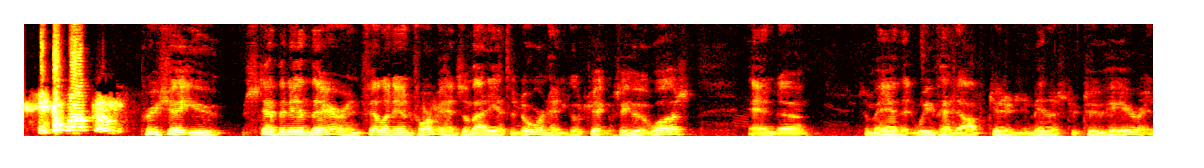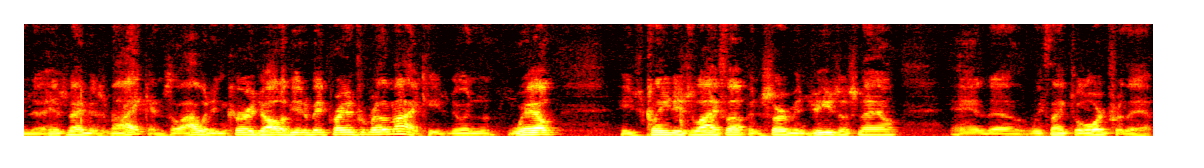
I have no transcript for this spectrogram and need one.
You're welcome. appreciate you stepping in there and filling in for me. I had somebody at the door and had to go check and see who it was, and uh, it's a man that we've had the opportunity to minister to here, and uh, his name is Mike. And so I would encourage all of you to be praying for Brother Mike. He's doing well. He's cleaned his life up and serving Jesus now, and uh, we thank the Lord for that.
